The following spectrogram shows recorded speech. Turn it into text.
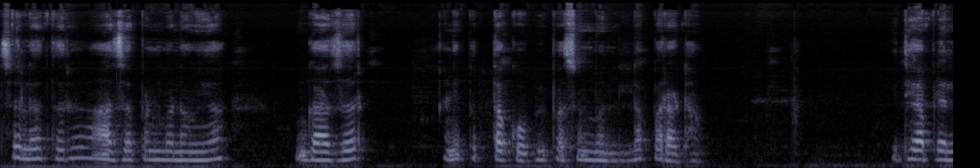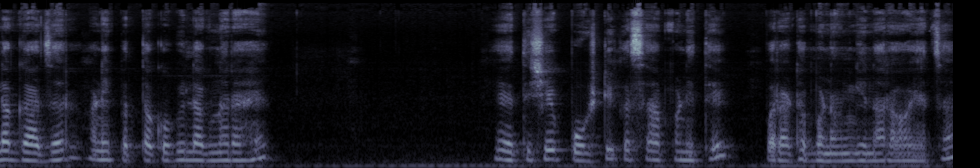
चला तर आज आपण बनवूया गाजर आणि पत्ताकोबीपासून बनलेला पराठा. इथे आपल्याला गाजर आणि पत्ताकोबी लागणार आहे. हे अतिशय पौष्टिक असा आपण इथे पराठा बनवून घेणार आहोत याचा.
